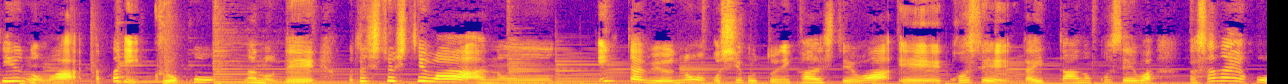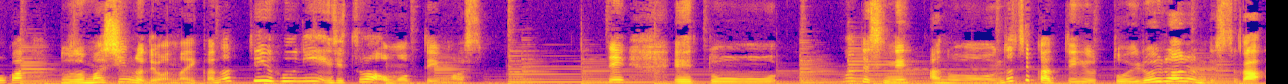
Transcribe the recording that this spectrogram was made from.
ていうのはやっぱり黒子なので私としてはあのインタビューのお仕事に関しては、えー、個性ライターの個性は出さない方が望ましいのではないかなっていうふうに実は思っています。で、えっ、ー、とまあですね、あのなぜかっていうといろいろあるんですが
